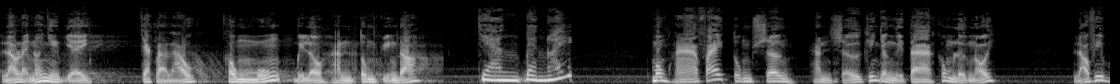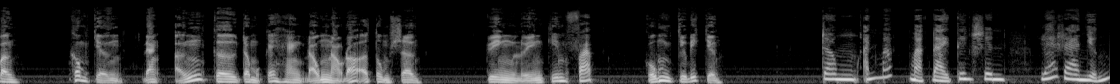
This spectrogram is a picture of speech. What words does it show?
lão lại nói như vậy Chắc là lão không muốn bị lộ hành tung chuyện đó. Chàng bèn nói Môn hạ phái tung sơn Hành sự khiến cho người ta không lường nổi. Lão phí bân Không chừng đang ẩn cư trong một cái hang động nào đó ở tung sơn Truyền luyện kiếm pháp Cũng chưa biết chừng. Trong ánh mắt mặt đại tiên sinh lóe ra những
